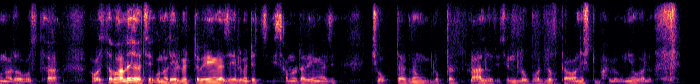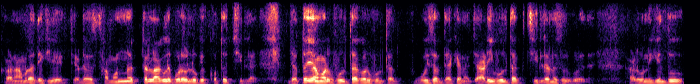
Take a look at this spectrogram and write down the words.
ওনারও অবস্থা অবস্থা ভালোই আছে। ওনার হেলমেটটা ভেঙে গেছে হেলমেটের সামনেটা ভেঙে গেছে। চোখটা একদম লোকটা লাল হয়ে গেছে লোক, ভদ্রলোকটা অনেস্ট ভালো, উনিও ভালো। কারণ আমরা দেখি একটা সামান্য একটা লাগলে পরে লোকে কত চিল্লায়। যতই আমার ভুল থাক, ওর ভুল থাক ওইসব দেখে না, যারই ভুল থাক চিল্লানো শুরু করে দেয়। আর উনি কিন্তু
